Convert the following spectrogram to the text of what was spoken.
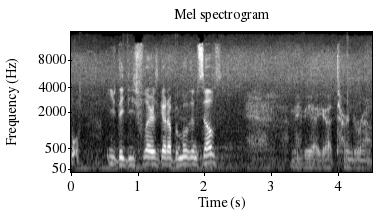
You think these flares got up and moved themselves? Maybe I got turned around.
